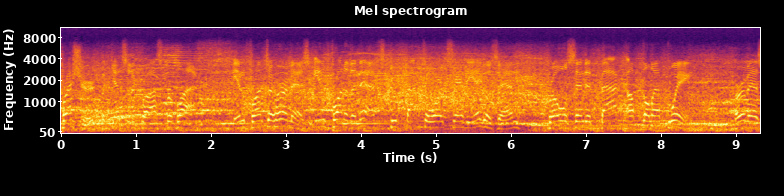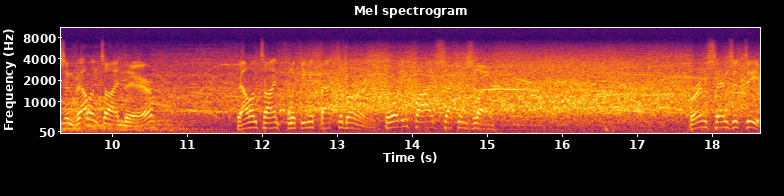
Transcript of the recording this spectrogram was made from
Pressured, but gets it across for Black. In front to Hirmez. In front of the net. Scoop back towards San Diego's end. Crow will send it back up the left wing. Hirmez and Valentine there. Valentine flicking it back to Byrne. 45 seconds left. Byrne sends it deep.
